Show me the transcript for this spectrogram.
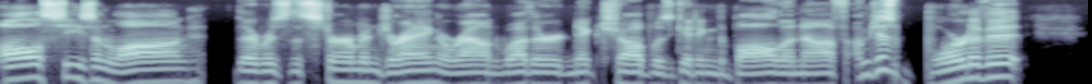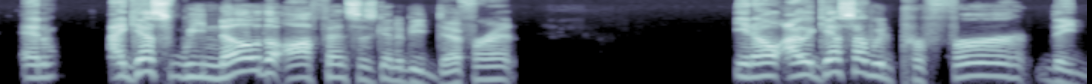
all season long there was the Sturm and Drang around whether Nick Chubb was getting the ball enough. I'm just bored of it. And I guess we know the offense is going to be different. You know, I would guess I would prefer they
